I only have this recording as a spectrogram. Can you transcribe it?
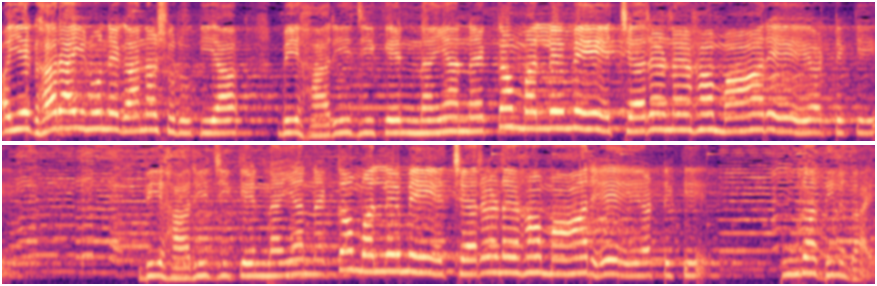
और ये घर आई इन्होंने गाना शुरू किया, बिहारी जी के नयन कमल में चरण हमारे अटके। बिहारी जी के नयन कमल में चरण हमारे अटके। पूरा दिन गाए।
